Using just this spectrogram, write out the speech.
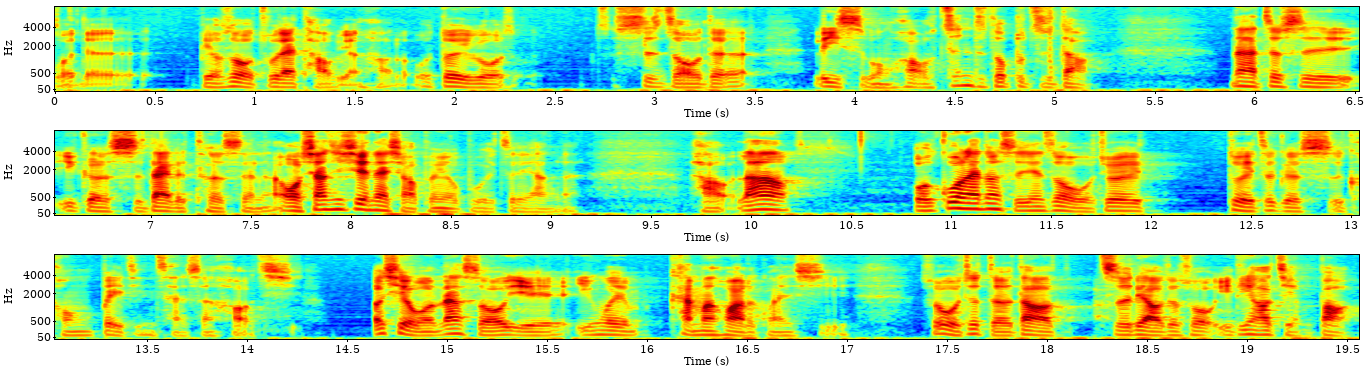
我的，比如说我住在桃园好了，我对于我四周的历史文化，我真的都不知道。那这是一个时代的特征了，我相信现在小朋友不会这样了。好，然后我过那段时间之后，我就会。对这个时空背景产生好奇，而且我那时候也因为看漫画的关系，所以我就得到资料，就说一定要剪报。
